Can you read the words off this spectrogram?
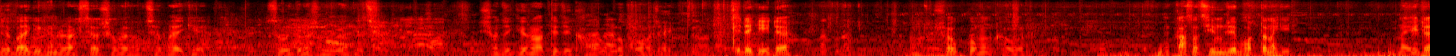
যে বাইক এখানে রাখছে আর সবাই হচ্ছে বাইকে ছবি তোলা শুরু করে দিয়েছে। সাজেকের রাতে যে খাবারগুলো পাওয়া যায়। এটা কি এটা? আচ্ছা, সব কমন খাবার। কাঁচা ছিমড়ে ভর্তা নাকি? না এটা?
